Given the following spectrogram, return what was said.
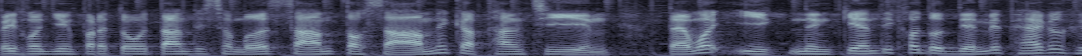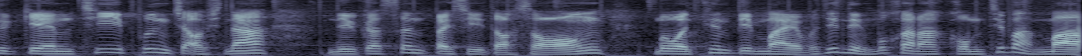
เป็นคนยิงประตูตามตีเสมอ 3 ต่อ 3 ให้กับทางทีม แต่ว่าอีกหนึ่งเกมที่เขาโดดเด่นไม่แพ้ก็คือเกมที่เพิ่งจะเอาชนะนิวคาสเซิลไป 4 ต่อ 2 เมื่อวันขึ้นปีใหม่วันที่ 1 มกราคมที่ผ่านมา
